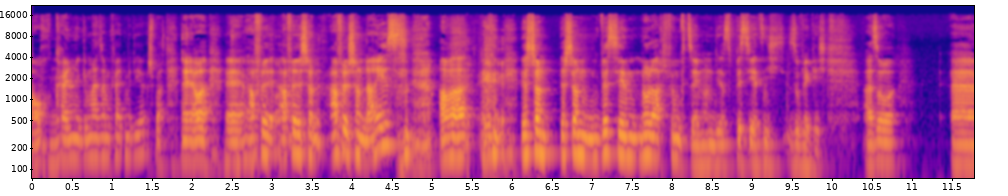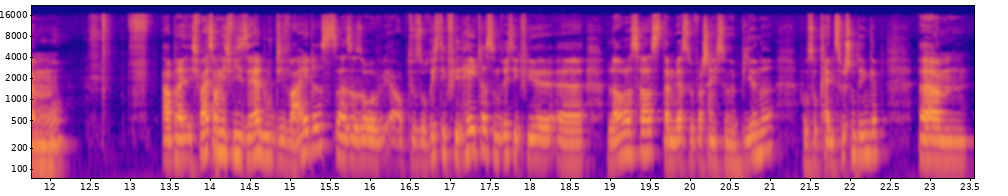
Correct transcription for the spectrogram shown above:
Auch mhm. keine Gemeinsamkeit mit dir? Spaß. Nein, aber äh, Affe, Affe, ist schon, Affe ist schon nice, aber ist, schon, ist schon ein bisschen 0815 und das bist du jetzt nicht so wirklich. Also, ähm, mhm. aber ich weiß auch nicht, wie sehr du dividest, also so, ob du so richtig viel hatest und richtig viel äh, Lovers hast, dann wärst du wahrscheinlich so eine Birne, wo es so kein Zwischending gibt. Ähm,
